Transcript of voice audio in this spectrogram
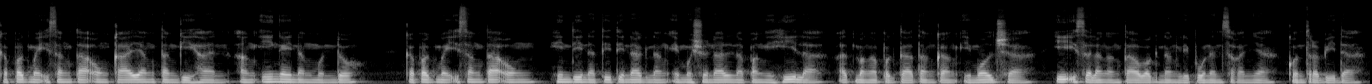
kapag may isang taong kayang tanggihan ang ingay ng mundo, kapag may isang taong hindi natitinag ng emosyonal na panghihila at mga pagtatangkang imold siya, iisa lang ang tawag ng lipunan sa kanya, kontrabida.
